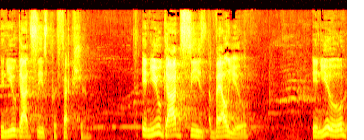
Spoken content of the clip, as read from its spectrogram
In you, God sees perfection. In you, God sees value. In you,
